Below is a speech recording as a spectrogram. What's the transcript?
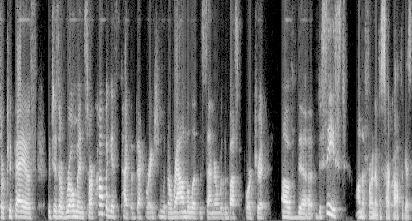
or clipeus, which is a Roman sarcophagus type of decoration with a roundel at the center with a bust portrait of the deceased on the front of a sarcophagus.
